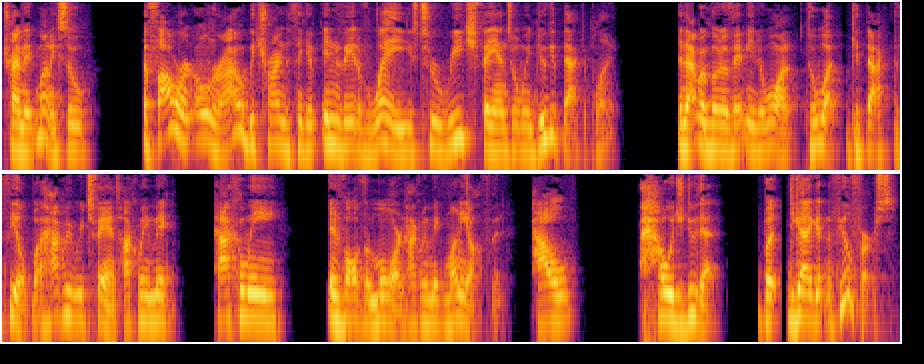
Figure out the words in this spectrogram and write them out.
try and make money. So if I were an owner, I would be trying to think of innovative ways to reach fans when we do get back to playing. And that would motivate me to want to what? Get back to the field. But how can we reach fans? How can we make how can we involve them more? And how can we make money off of it? How how would you do that? But you gotta get in the field first.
